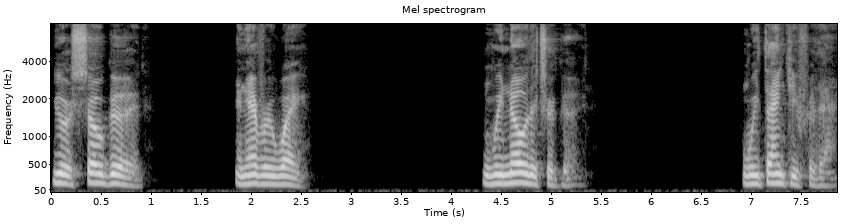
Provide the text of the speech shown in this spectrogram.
You are so good in every way. And we know that you're good. And we thank you for that.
